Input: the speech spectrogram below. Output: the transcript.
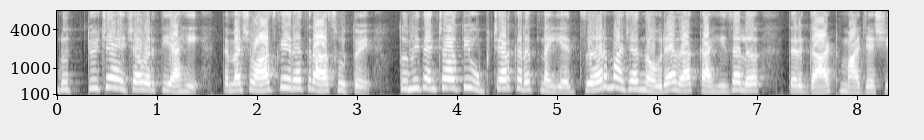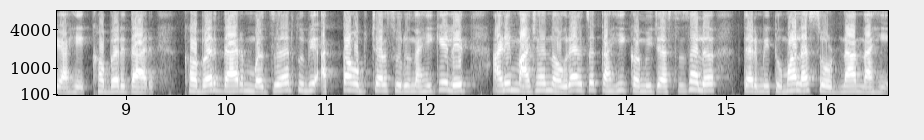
मृत्यूच्या ह्याच्यावरती आहे. त्यांना श्वास घ्यायला त्रास होतोय. तुम्ही त्यांच्यावरती उपचार करत नाहीये. जर माझ्या नवऱ्याला काही झालं तर गाठ माझ्याशी आहे खबरदार. खबरदार मग जर तुम्ही आत्ता उपचार सुरू नाही केलेत आणि माझ्या नवऱ्याचं काही कमी जास्त झालं तर मी तुम्हाला सोडणार नाही.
